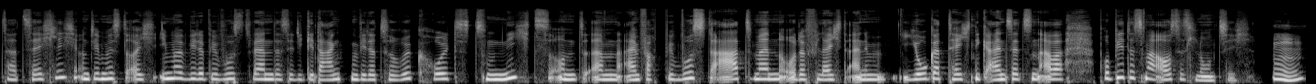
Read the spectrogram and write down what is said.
tatsächlich. Und ihr müsst euch immer wieder bewusst werden, dass ihr die Gedanken wieder zurückholt zum Nichts und ähm, einfach bewusst atmen oder vielleicht eine Yoga-Technik einsetzen. Aber probiert es mal aus, es lohnt sich. Mhm.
